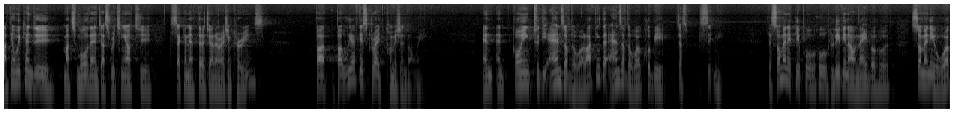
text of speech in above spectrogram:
I think we can do much more than just reaching out to second and third generation Koreans. But, but we have this great commission, don't we? And, and going to the ends of the world. I think the ends of the world could be just Sydney. There's so many people who live in our neighborhood, so many work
